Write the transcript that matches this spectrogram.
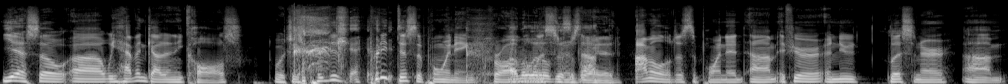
Yeah, so uh, we haven't got any calls, which is pretty Okay. pretty disappointing for all I'm the a little listeners out there. disappointed. I'm a little disappointed. Um, if you're a new listener, um,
